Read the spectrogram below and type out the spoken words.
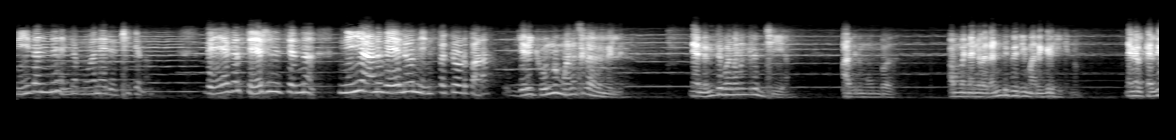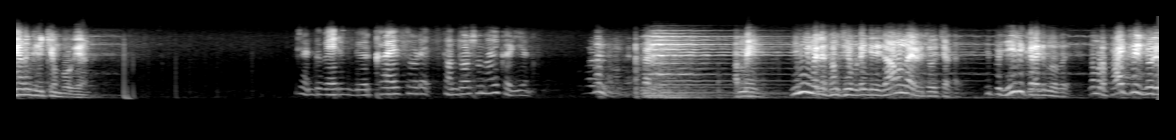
നീ തന്നെ എന്റെ മോനെ രക്ഷിക്കണം. വേഗം സ്റ്റേഷനിൽ ചെന്ന് നീയാണ് വേലു എന്ന് ഇൻസ്പെക്ടറോട് പറ. എനിക്കൊന്നും മനസ്സിലാകുന്നില്ല. ഞാൻ എന്ത് വേണമെങ്കിലും ചെയ്യാം. അതിനു മുമ്പ് അമ്മ ഞങ്ങളെ രണ്ടുപേരെയും അനുഗ്രഹിക്കണം. ഞങ്ങൾ കല്യാണം കഴിക്കാൻ പോവുകയാണ്. രണ്ടുപേരും ദീർഘായസോടെ സന്തോഷമായി കഴിയണം. അമ്മേ ഇനിയും വല്ല സംശയം ഉണ്ടെങ്കിൽ രാമൻ നായർ ചോദിച്ചട്ടെ. ഇപ്പൊ ജയിലിൽ കിടക്കുന്നത് നമ്മുടെ ഫാക്ടറി ജോലി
